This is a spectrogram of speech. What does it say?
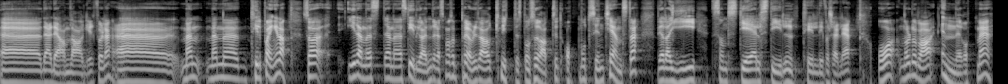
Eh, det er det han lager, føler jeg. Eh, men men eh, til poenget, da. Så i denne, denne stilguiden Dressmann så prøver de da å knytte sponsoratet sitt opp mot sin tjeneste ved å da gi sånn stjel stilen til de forskjellige. Og når det da ender opp med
